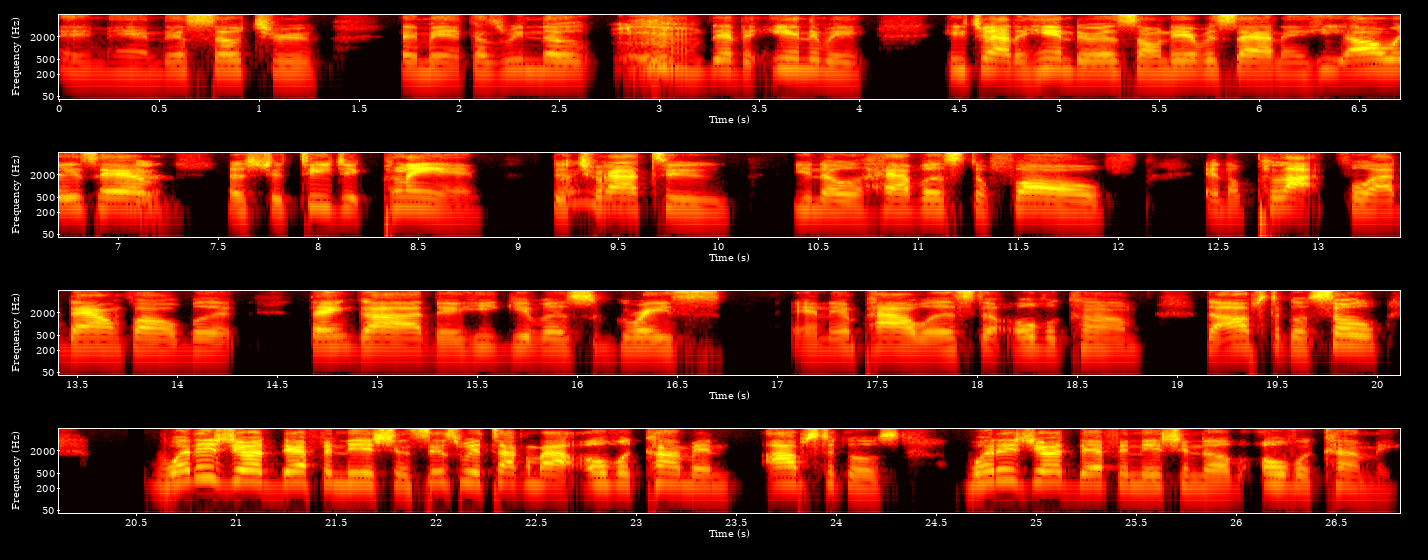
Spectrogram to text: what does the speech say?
Amen. That's so true. Amen. Because we know that the enemy, he try to hinder us on every side, and he always have yeah. a strategic plan to try to, you know, have us to fall and a plot for our downfall. But thank God that he give us grace and empower us to overcome the obstacles. So what is your definition since we're talking about overcoming obstacles what is your definition of overcoming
